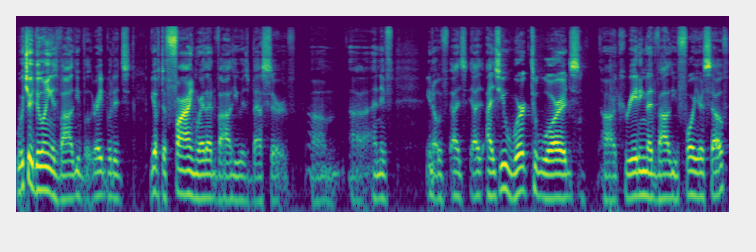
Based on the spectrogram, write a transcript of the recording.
what you're doing is valuable, right? But it's you have to find where that value is best served. Um, uh, and if you know, if, as, as, as you work towards uh, creating that value for yourself,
